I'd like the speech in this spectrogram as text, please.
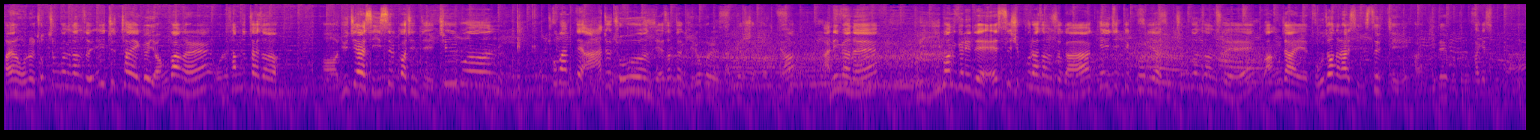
과연 오늘 조충근 선수 1주차의 그 영광을 오늘 3주차에서 어, 유지할 수 있을 것인지 7분 초반대 아주 좋은 예선전 기록을 남겨주셨거든요. 아니면은 우리 2번 그리드의 S 슈프라 선수가 KGT 코리아 조충근 선수의 왕자에 도전을 할 수 있을지 과연 기대해 보도록 하겠습니다.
